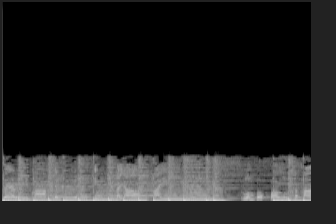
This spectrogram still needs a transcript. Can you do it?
เสรีภาพจะคืนถิ่นตยาไทย รวมปกป้องสถา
